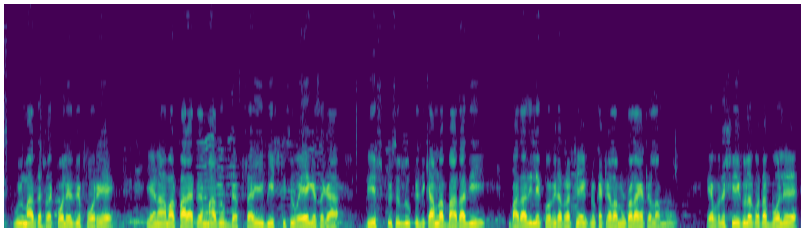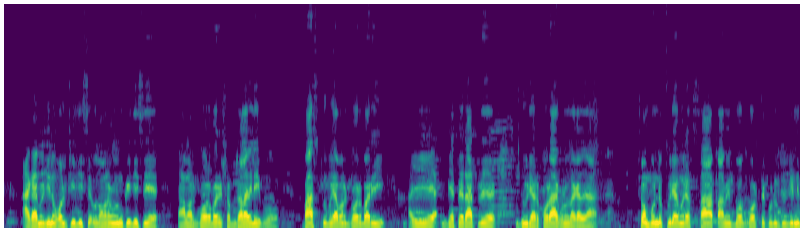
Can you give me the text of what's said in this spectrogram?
স্কুল, মাদ্রাসা, কলেজে পড়ে। এখানে আমার পাড়াতে মাদক ব্যবসায়ী বেশ কিছু হয়ে গেছে গা। বেশ কিছু লোককে দিকে আমরা বাধা দিই। বাধা দিলে কবিতা আমরা ট্রেন কেটেলাম গলা কেটেলাম এরপরে সেইগুলোর কথা বলে আগামী দিন অলকি দিছে আমার হুমকি দিছে। আমার ঘর বাড়ি সব জ্বালাই লইব বাস্তবে আমার ঘর বাড়ি এই গেছে রাত্রে দুইটার পরে আগুন লাগাইয়া সম্পূর্ণ পুরা মুরা সাপ, আমি গর্তে কোনো জিনিস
